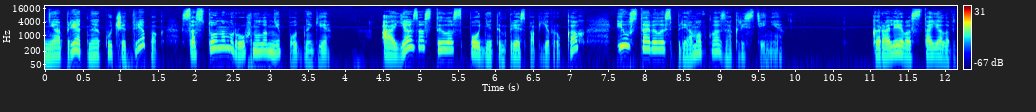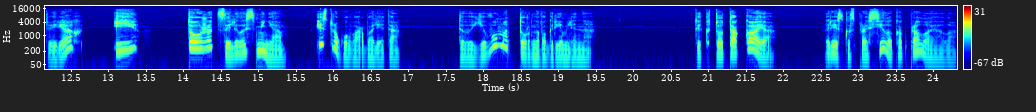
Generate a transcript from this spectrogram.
Неопрятная куча тряпок со стоном рухнула мне под ноги, а я застыла с поднятым пресс-папье в руках и уставилась прямо в глаза Кристине. Королева стояла в дверях и тоже целилась в меня из другого арбалета. Твоего моторного гремлина. «Ты кто такая?» — резко спросила, как пролаяла.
